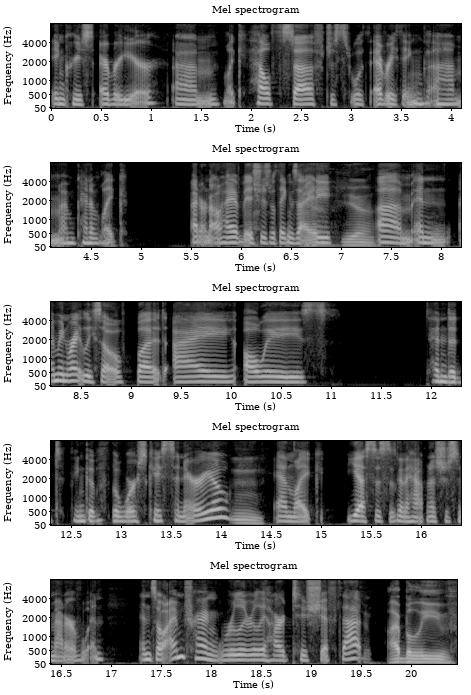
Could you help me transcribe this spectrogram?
increased every year, um, like health stuff, just with everything. Um, I'm kind of like, I don't know, I have issues with anxiety. yeah Um, and I mean, rightly so, but I always tended to think of the worst case scenario Mm, and like, yes, this is going to happen. It's just a matter of when. And so I'm trying really, really hard to shift that. i believe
